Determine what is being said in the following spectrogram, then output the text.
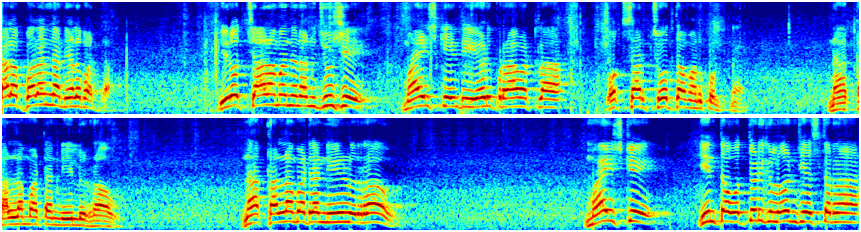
చాలా బలంగా నిలబడ్డా. ఈరోజు చాలామంది నన్ను చూసి మహేష్కి ఏంటి ఏడుపు రావట్లా? ఒకసారి చూద్దాం అనుకుంటున్నారు. నా కళ్ళంబట నీళ్ళు రావు. నా కళ్ళంబట నీళ్ళు రావు. మహేష్కి ఇంత ఒత్తిడికి లోన్ చేస్తున్నా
